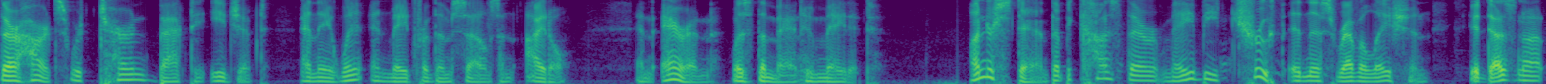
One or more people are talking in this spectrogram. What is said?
their hearts were turned back to Egypt, and they went and made for themselves an idol. And Aaron was the man who made it. Understand that because there may be truth in this revelation, it does not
